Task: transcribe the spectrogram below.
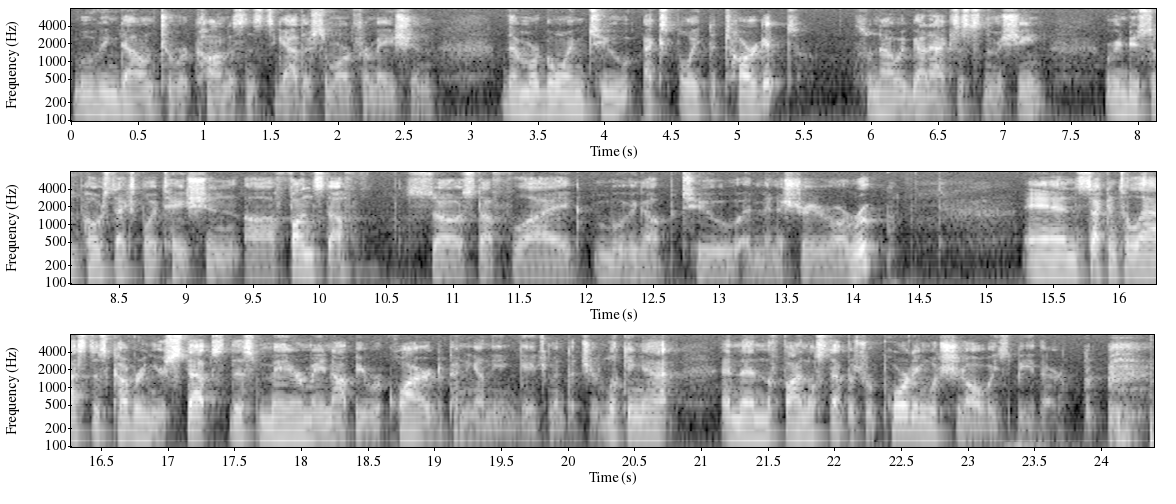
moving down to reconnaissance to gather some more information. Then we're going to exploit the target. So now we've got access to the machine. We're going to do some post-exploitation uh, fun stuff. So stuff like moving up to administrator or root. And second to last is covering your steps. This may or may not be required depending on the engagement that you're looking at. And then the final step is reporting, which should always be there.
